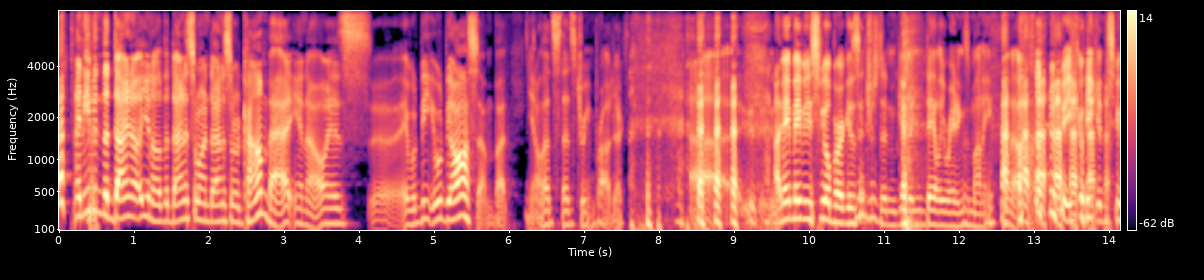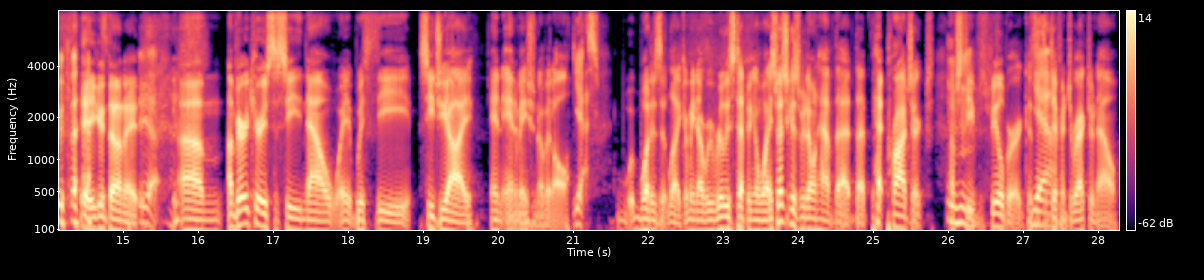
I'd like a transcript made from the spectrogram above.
and even the dino, you know, the dinosaur and dinosaur combat, you know, is uh, it would be it would be awesome. But you know, that's that's dream project. Uh, may- maybe Spielberg is interested in giving daily ratings money. You know, we, we can do that. yeah, you can donate. Yeah. Um, I'm very curious to see now with the CGI and animation of it all. Yes. What is it like? I mean, are we really stepping away, especially because we don't have that that pet project of Steven Spielberg because it's Mm-hmm. A different director now?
